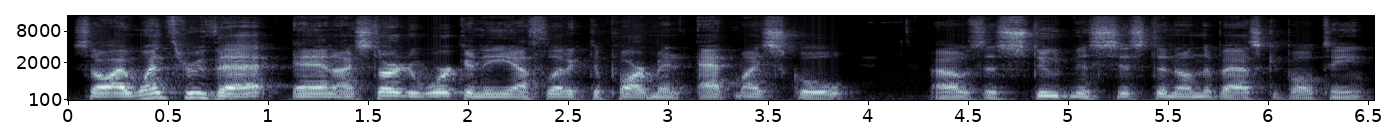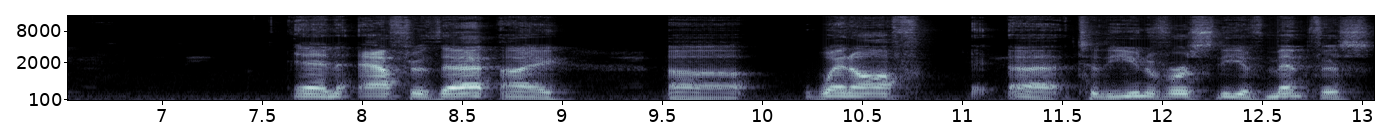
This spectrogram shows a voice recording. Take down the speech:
So I went through that and I started working in the athletic department at my school. I was a student assistant on the basketball team. And after that, I uh, went off uh, to the University of Memphis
